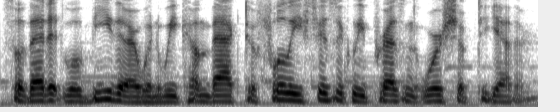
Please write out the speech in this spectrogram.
so that it will be there when we come back to fully physically present worship together.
